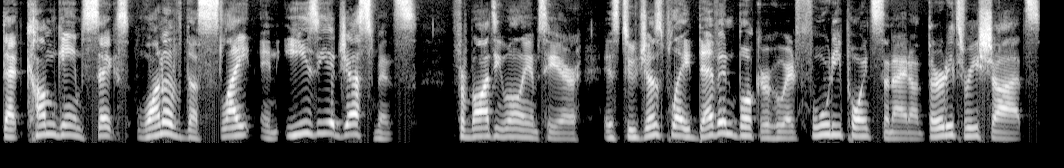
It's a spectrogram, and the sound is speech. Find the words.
that come game six, one of the slight and easy adjustments for Monty Williams here is to just play Devin Booker, who had 40 points tonight on 33 shots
